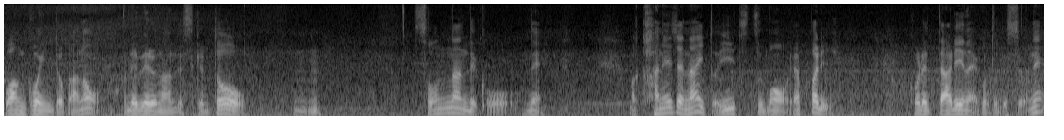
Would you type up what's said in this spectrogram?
ワンコインとかのレベルなんですけど、うん、そんなんでこうね、まあ、金じゃないと言いつつもやっぱりこれってありえないことですよね、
